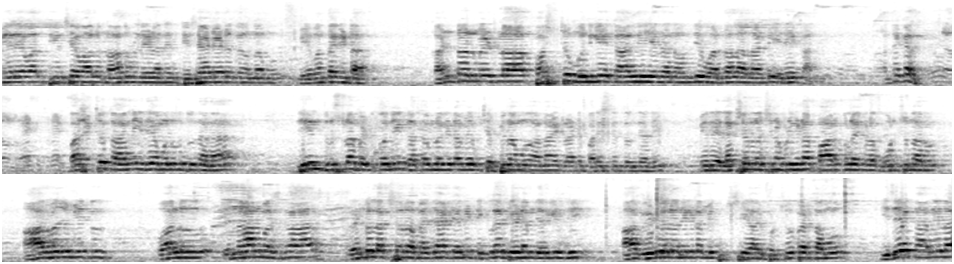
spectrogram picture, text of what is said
వేరే వాళ్ళు తీర్చే వాళ్ళు నాదుడు లేడని డిసైడెడ్గా ఉన్నాము మేమంతా గిట. కంటోన్మెంట్లో ఫస్ట్ మునిగే కాలనీ ఏదైనా ఉంది వరదల అలాంటి ఇదే కాలనీ. అంతే కదా? ఫస్ట్ కాలనీ ఇదే మునుగుతుందనా? దీన్ని దృష్టిలో పెట్టుకొని గతంలో కూడా మేము చెప్పినాము అన్న ఇట్లాంటి పరిస్థితి ఉంది అని. మీరు ఎలక్షన్లు వచ్చినప్పుడు కూడా పార్కులో ఇక్కడ కూర్చున్నారు. ఆ రోజు మీకు వాళ్ళు ఇనానమస్గా రెండు లక్షల మెజార్టీ అని డిక్లేర్ చేయడం జరిగింది. ఆ వీడియోలోని కూడా మీకు ఇప్పుడు చూపెడతాము. ఇదే కాలనీలో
